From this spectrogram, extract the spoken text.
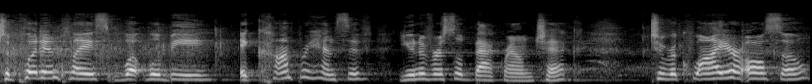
to put in place what will be a comprehensive universal background check, to require also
